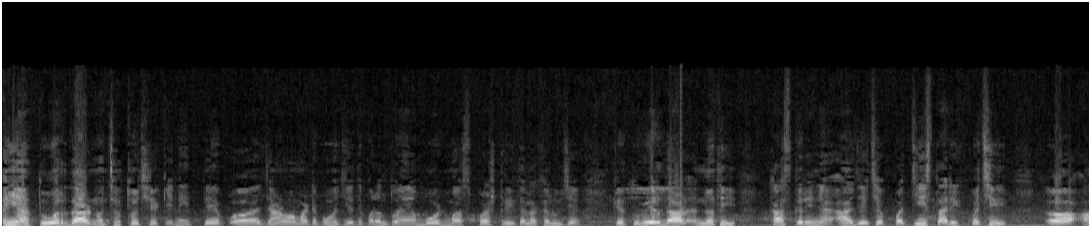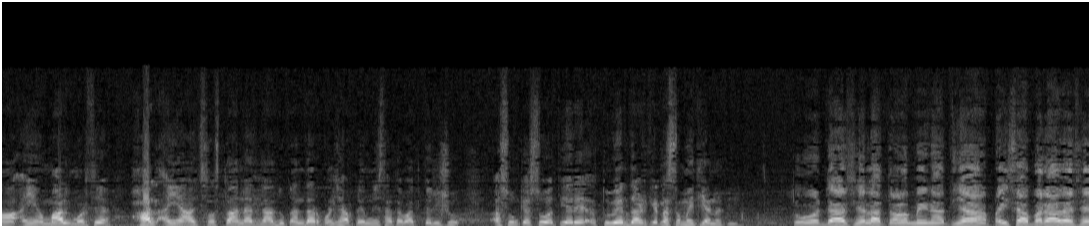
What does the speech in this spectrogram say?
અહીંયા તુવર દાળનો જથ્થો છે કે નહીં તે જાણવા માટે પહોંચી હતી, પરંતુ અહીંયા બોર્ડમાં સ્પષ્ટ રીતે લખેલું છે કે તુવેર દાળ નથી. ખાસ કરીને આ જે છે, પચીસ તારીખ પછી અહીંયા માલ મળશે. હાલ અહીંયા સસ્તા અનાજના દુકાનદાર પણ છે. આપણે એમની સાથે વાત કરીશું. આ શું કહેશો? અત્યારે તુવેર દાળ કેટલા સમય થયા નથી? તુવેરદાર છેલ્લા ત્રણ મહિના થયા. પૈસા ભરાવે છે,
